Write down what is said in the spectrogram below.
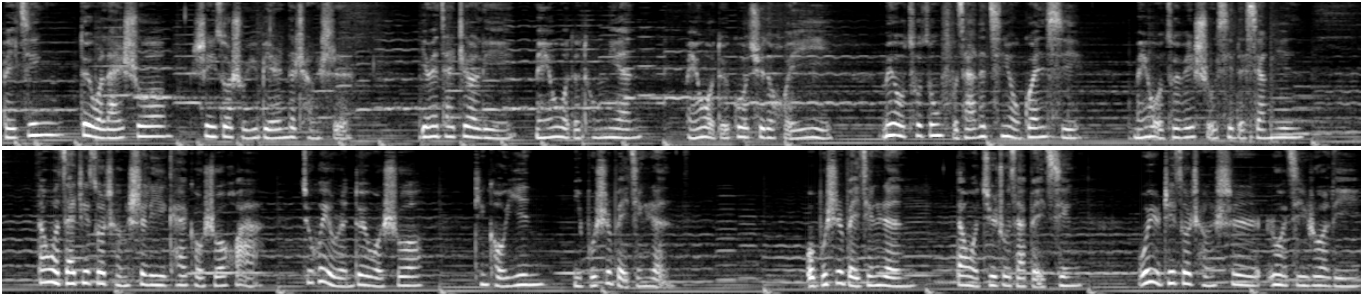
北京对我来说是一座属于别人的城市，因为在这里没有我的童年，没有我对过去的回忆，没有错综复杂的亲友关系，没有我最为熟悉的乡音。当我在这座城市里开口说话，就会有人对我说：“听口音，你不是北京人。”我不是北京人，但我居住在北京，我与这座城市若即若离。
